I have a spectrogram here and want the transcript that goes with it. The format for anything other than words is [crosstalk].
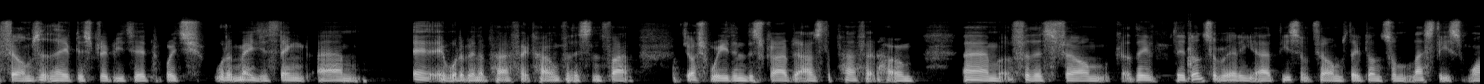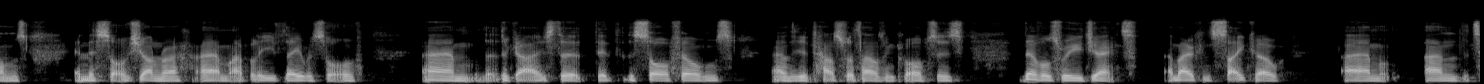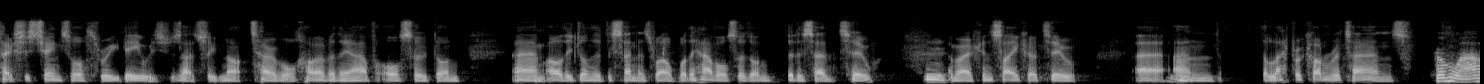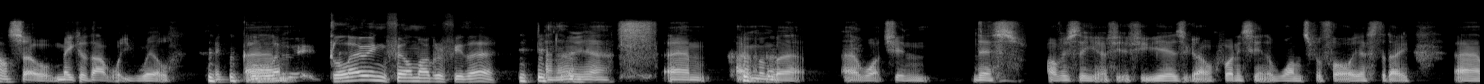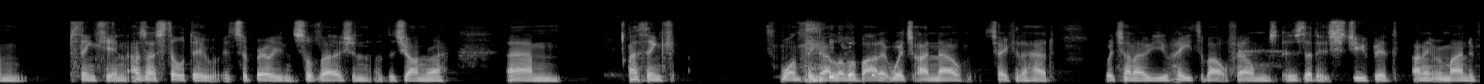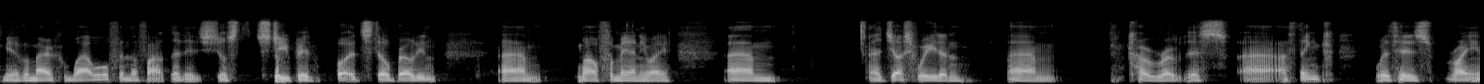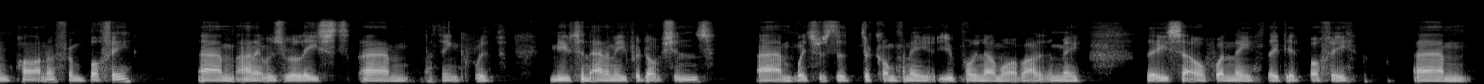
films that they've distributed, which would have made you think um, it, it would have been a perfect home for this. In fact, Josh Whedon described it as the perfect home um, for this film. They've they've done some really uh, decent films. They've done some less decent ones in this sort of genre. Um, I believe they were sort of um, the, the guys that did the Saw films and they did House for a Thousand Corpses, Devil's Reject, American Psycho. Um, and the Texas Chainsaw 3D, which was actually not terrible. However, they have also done, um, oh, they've done The Descent as well, but they have also done The Descent 2, Hmm. American Psycho 2, uh, Hmm. and The Leprechaun Returns. Oh wow. So make of that what you will. [laughs] A glow- glowing filmography there. I know, yeah. Um, I remember uh, watching this obviously a few, a few years ago. I've only seen it once before yesterday. Um, thinking, as I still do, it's a brilliant subversion of the genre. Um, I think one thing I love about it, which I know, take it ahead, which I know you hate about films, is that it's stupid. And it reminded me of American Werewolf in the fact that it's just stupid, but it's still brilliant. Um, well, for me anyway. Um, uh, Josh Whedon um, co-wrote this, uh, I think, with his writing partner from Buffy, um, and it was released, um, I think, with Mutant Enemy Productions, um, which was the, the company you probably know more about it than me that he set up when they they did Buffy. Um,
